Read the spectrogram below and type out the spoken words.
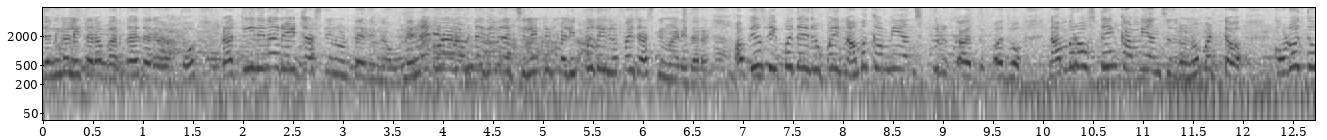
ಜನಗಳು ಈ ಥರ ಬರ್ತಾ ಇದ್ದಾರೆ ಅವತ್ತು ಪ್ರತಿದಿನ ರೇಟ್ ಜಾಸ್ತಿ ನೋಡ್ತಾ ಇದ್ದೀವಿ ನಾವು. ನಿನ್ನೆ ಕೂಡ ನೋಡ್ತಾ ಇದ್ದೀವಿ ಸಿಲಿಂಡರ್ ಮೇಲೆ ಇಪ್ಪತ್ತೈದು ರೂಪಾಯಿ ಜಾಸ್ತಿ ಮಾಡಿದ್ದಾರೆ. ಆಬ್ವಿಯಸ್ಲಿ ಇಪ್ಪತ್ತೈದು ರೂಪಾಯಿ ನಮಗೆ ಕಮ್ಮಿ ಅನ್ಸಿದ್ರು, ಅದು ಅದು ನಂಬರ್ ಆಫ್ ಥಿಂಗ್ ಕಮ್ಮಿ ಅನ್ಸಿದ್ರು ಬಟ್ ಕೊಡೋದು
